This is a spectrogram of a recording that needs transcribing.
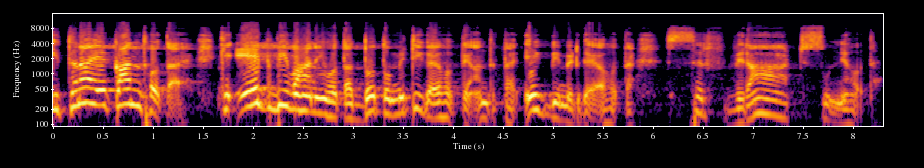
इतना एकांत होता है कि एक भी वहाँ नहीं होता। दो तो मिटी गए होते, अंततः एक भी मिट गया होता। सिर्फ़ विराट शून्य होता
